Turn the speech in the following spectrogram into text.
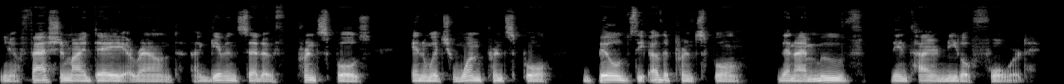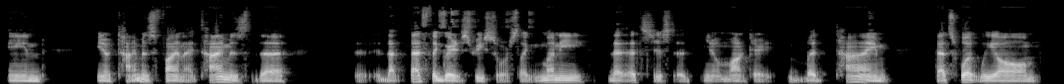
you know fashion my day around a given set of principles in which one principle builds the other principle, then I move the entire needle forward. And you know, time is finite. Time is the that that's the greatest resource. Like money, that, that's just a you know monetary. But time, that's what we all, and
